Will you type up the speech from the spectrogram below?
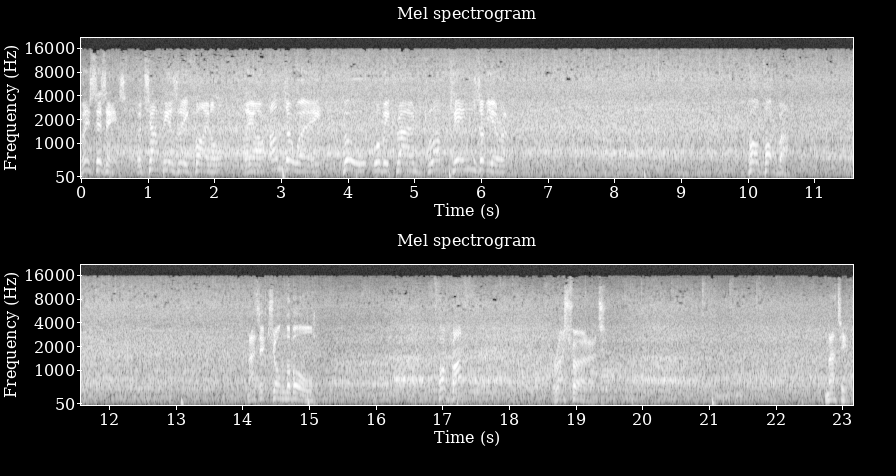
This is it, the Champions League final. They are underway. Who will be crowned Club Kings of Europe? Paul Pogba. Matic on the ball. Pogba. Rashford. Matic.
